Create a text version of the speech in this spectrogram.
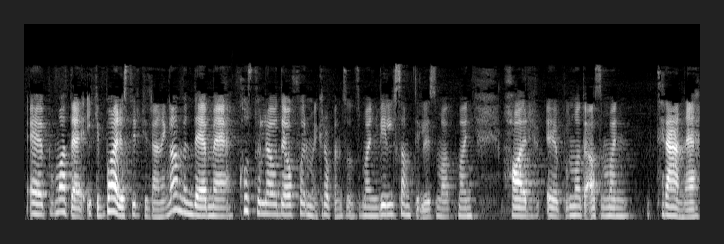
eh, på en måte, Ikke bare styrketreninga, men det med kostholdet og det å forme kroppen sånn som man vil, samtidig som at man har eh, på en måte, altså man trener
